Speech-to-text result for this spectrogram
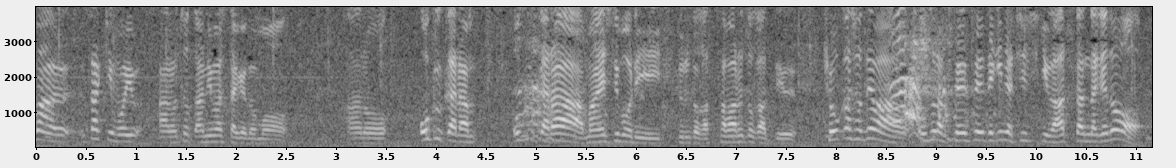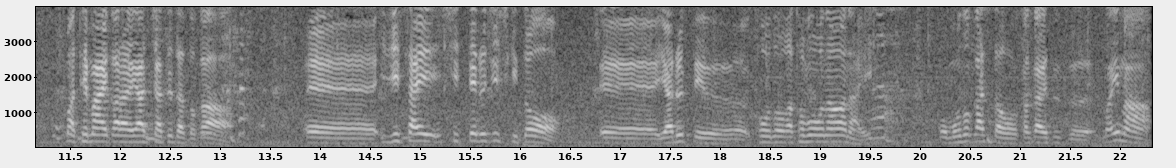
まあさっきもあのちょっとありましたけどもあの奥から奥から前絞りするとか触るとかっていう教科書ではおそらく先生的には知識があったんだけど、まあ、手前からやっちゃってたとか、えー実際知ってる知識と、えーやるっていう行動が伴わないこうもどかしさを抱えつつ、まあ、今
